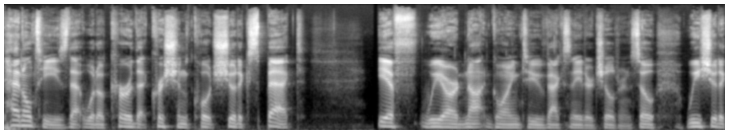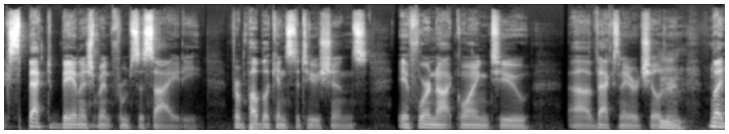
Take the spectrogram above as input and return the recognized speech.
penalties that would occur that Christian quote should expect if we are not going to vaccinate our children. So we should expect banishment from society, from public institutions, if we're not going to uh, vaccinate our children. But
